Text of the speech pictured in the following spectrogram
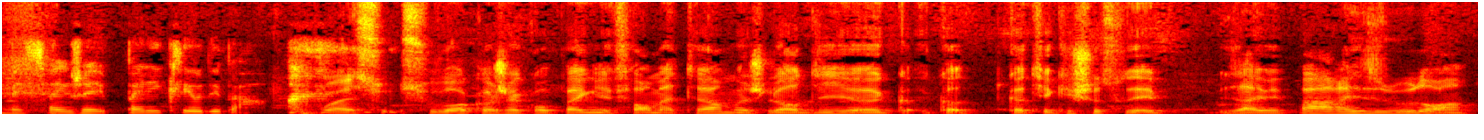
mais c'est vrai que j'avais pas les clés au départ. ouais, souvent quand j'accompagne les formateurs, moi je leur dis euh, quand, il y a quelque chose que vous n'arrivez pas à résoudre,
